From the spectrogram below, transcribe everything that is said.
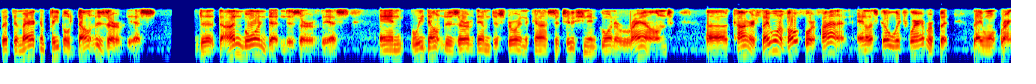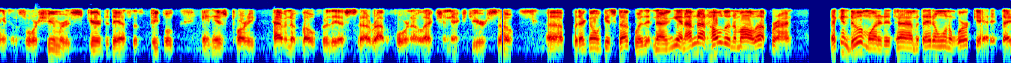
But the American people don't deserve this. The the unborn doesn't deserve this, and we don't deserve them destroying the Constitution and going around uh, Congress. They want to vote for it, fine, and let's go which wherever, but they won't bring it to the floor. Schumer is scared to death of people in his party having to vote for this uh, right before an election next year. So, uh, but they're going to get stuck with it. Now, again, I'm not holding them all up, Brian. They can do them one at a time, but they don't want to work at it. They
